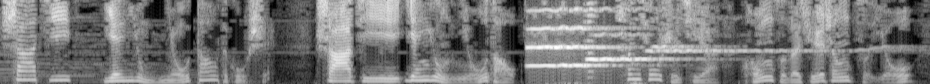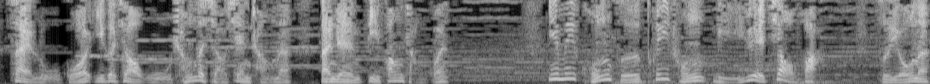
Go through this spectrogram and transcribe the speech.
杀鸡焉用牛刀的故事。杀鸡焉用牛刀？春秋时期啊，孔子的学生子游在鲁国一个叫武城的小县城呢，担任地方长官。因为孔子推崇礼乐教化，子游呢，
